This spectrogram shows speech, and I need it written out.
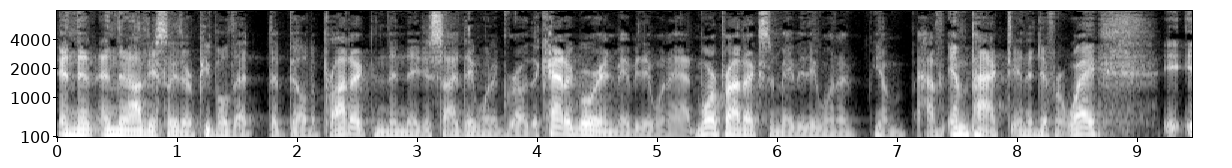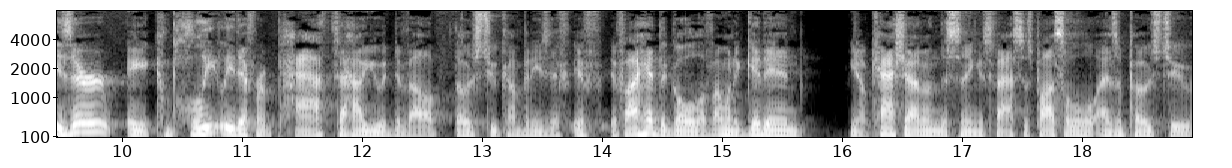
and then and then obviously there are people that that build a product and then they decide they want to grow the category and maybe they want to add more products and maybe they want to you know have impact in a different way is there a completely different path to how you would develop those two companies if if if i had the goal of i want to get in you know, cash out on this thing as fast as possible, as opposed to,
